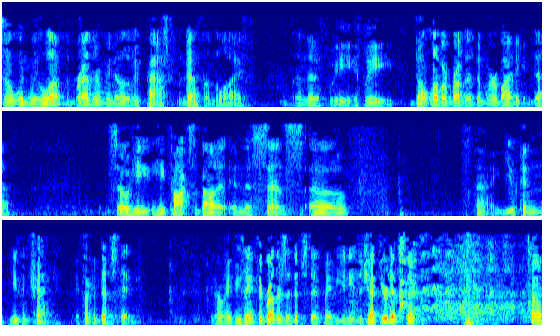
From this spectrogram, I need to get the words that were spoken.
so when we love the brethren, we know that we've passed from death unto life, and that if we if we don't love our brother, then we're abiding in death. So he he talks about it in this sense of uh, you can you can check. It's like a dipstick. You know, if you think your brother's a dipstick, maybe you need to check your dipstick. so,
